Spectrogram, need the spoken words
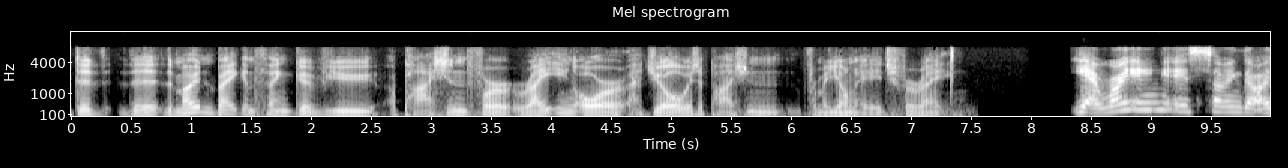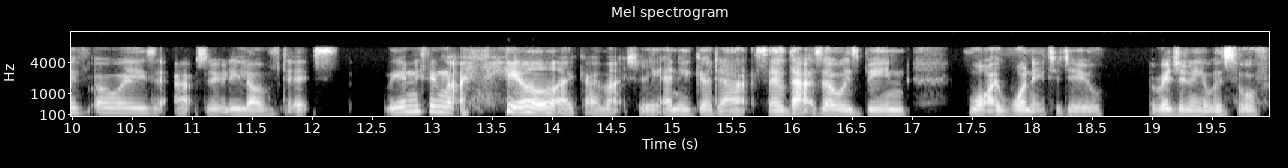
did the the mountain biking thing give you a passion for writing, or had you always a passion from a young age for writing? yeah writing is something that i've always absolutely loved it's the only thing that i feel like i'm actually any good at so that has always been what i wanted to do originally it was sort of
